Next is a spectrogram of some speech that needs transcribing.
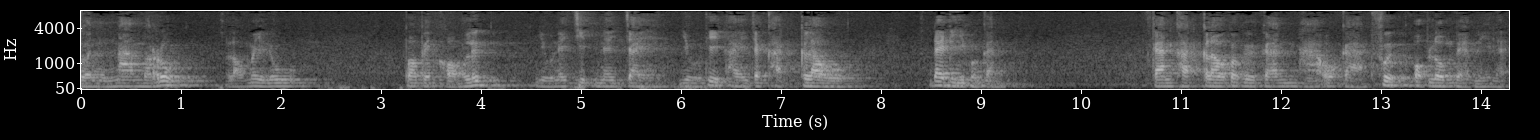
ส่วนนามรูปเราไม่รู้ เพราะเป็นของลึกอยู่ในจิตในใจ อยู่ที่ใครจะขัดเกลาได้ดีกว่ากัน การขัดเกลาก็คือการหาโอกาสฝึกอบรมแบบนี้แหละ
